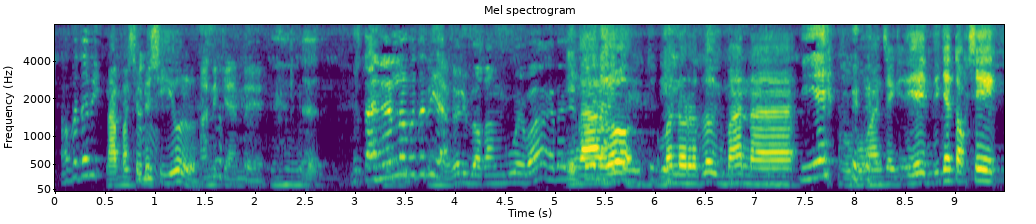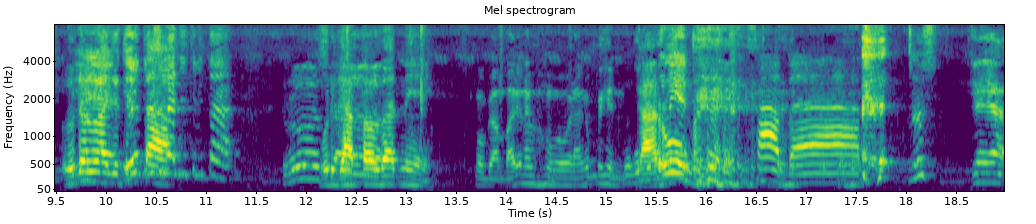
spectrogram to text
apa tadi Napasnya udah siul. panik ya anda ya pertanyaan lo apa tadi ya Lu di belakang gue banget aja. Enggak lo, menurut lo gimana? Iya. Hubungan seks, ya intinya toksik. Udah lu lanjut Ya, cerita. terus lanjut cerita. terus Udah eh, gatel banget nih. Mau gambarin apa mau nanggepin? Mau Garu. kumpulin. Sabar. terus kayak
